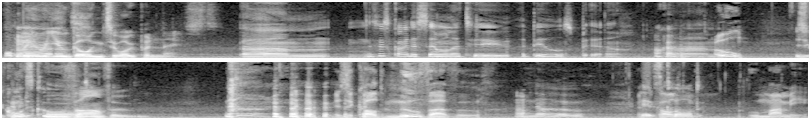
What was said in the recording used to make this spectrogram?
what beer are you going to open next? Um, this is kind of similar to a Deals beer. Okay. Um, Oh, is it called, it's called- Uvavu? is it called Muvavu? no, Is it's it called... Umami?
